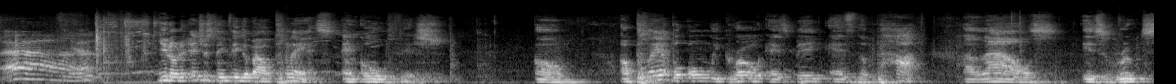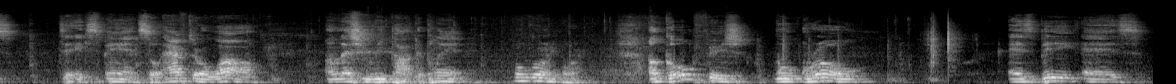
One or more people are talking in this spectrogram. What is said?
Ah. Yeah. You know, the interesting thing about plants and goldfish, um, a plant will only grow as big as the pot allows its roots to expand. So after a while, unless you repot the plant, it won't grow anymore. A goldfish will grow as big as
